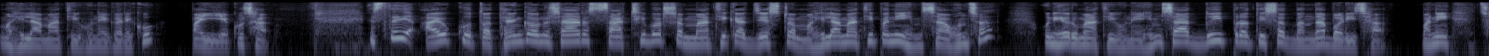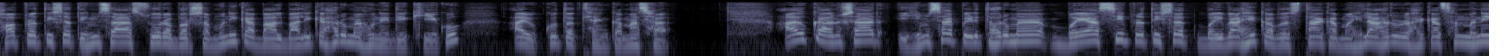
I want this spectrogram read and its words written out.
महिलामाथि हुने गरेको पाइएको छ। यस्तै आयोगको तथ्याङ्क अनुसार साठी वर्ष माथिका ज्येष्ठ महिलामाथि पनि हिंसा हुन्छ उनीहरूमाथि हुने हिंसा दुई प्रतिशतभन्दा बढी छ। भने छ प्रतिशत हिंसा सोह्र वर्ष मुनिका बालबालिकाहरूमा हुने देखिएको आयोगको तथ्याङ्कमा छ। आयोगका अनुसार हिंसा पीडितहरूमा बयासी प्रतिशत वैवाहिक अवस्थाका महिलाहरू रहेका छन् भने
